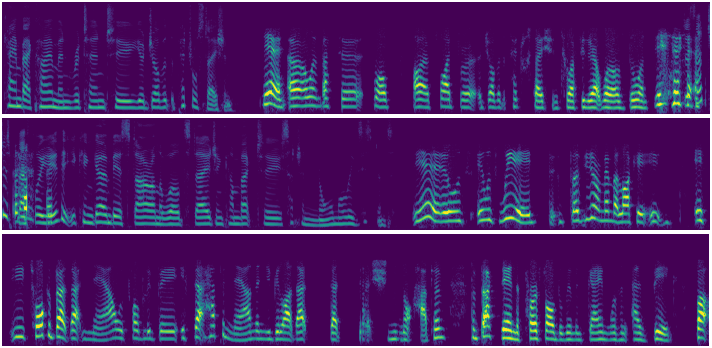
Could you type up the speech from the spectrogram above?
came back home and returned to your job at the petrol station. Yeah, uh, I went back to well, I applied for a job at the petrol station till I figured out what I was doing. Does that just baffle you that you can go and be a star on the world stage and come back to such a normal existence? yeah, it was it was weird, but, but you don't remember like it, it. If you talk about that now, would probably be if that happened now, then you'd be like that's that that should not happen. But back then, the profile of the women's game wasn't as big. But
